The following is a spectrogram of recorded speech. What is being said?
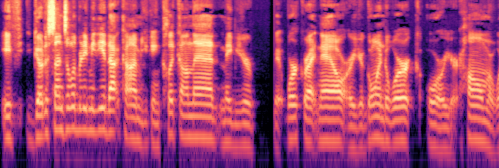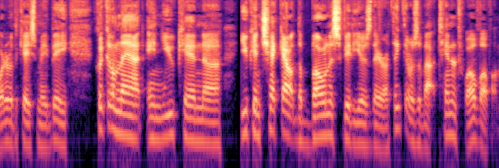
if you go to sonsoflibertymedia.com, you can click on that. Maybe you're at work right now, or you're going to work, or you're at home, or whatever the case may be, click on that, and you can uh, you can check out the bonus videos there. I think there was about ten or twelve of them,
